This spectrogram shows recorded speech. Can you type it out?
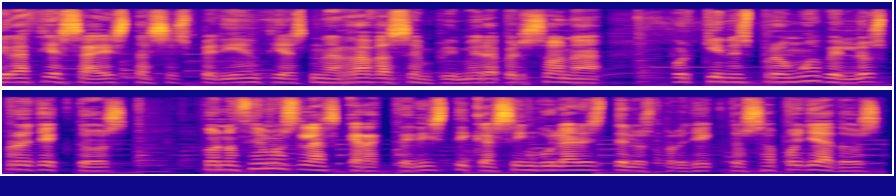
Gracias a estas experiencias narradas en primera persona por quienes promueven los proyectos, conocemos las características singulares de los proyectos apoyados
